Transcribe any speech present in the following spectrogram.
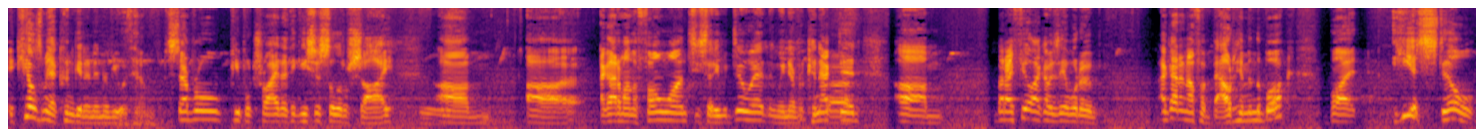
it kills me i couldn't get an interview with him. Several people tried i think he's just a little shy. Um, uh, i got him on the phone once he said he would do it and we never connected. Um, but i feel like i was able to i got enough about him in the book but he is still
